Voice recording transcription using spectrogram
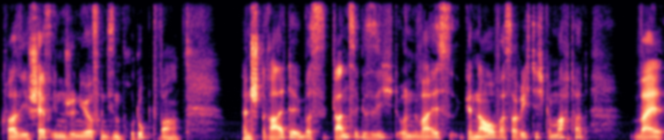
quasi Chefingenieur von diesem Produkt war, dann strahlt er übers ganze Gesicht und weiß genau, was er richtig gemacht hat, weil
